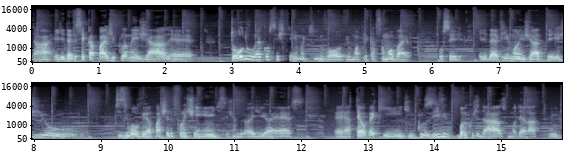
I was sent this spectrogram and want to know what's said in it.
tá? Ele deve ser capaz de planejar é, todo o ecossistema que envolve uma aplicação mobile. Ou seja, ele deve manjar desde o desenvolver a parte do front-end, seja Android e iOS, é, até o back-end, inclusive banco de dados, modelar tudo,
